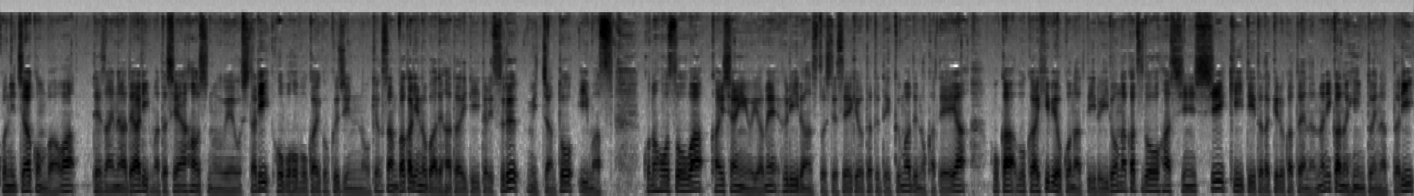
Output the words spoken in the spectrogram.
こんにちは、こんばんは。デザイナーであり、またシェアハウスの運営をしたり、ほぼほぼ外国人のお客さんばかりの場で働いていたりするみっちゃんと言います。この放送は会社員を辞め、フリーランスとして生計を立てていくまでの過程や、他僕は日々行っているいろんな活動を発信し、聞いていただける方への何かのヒントになったり、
